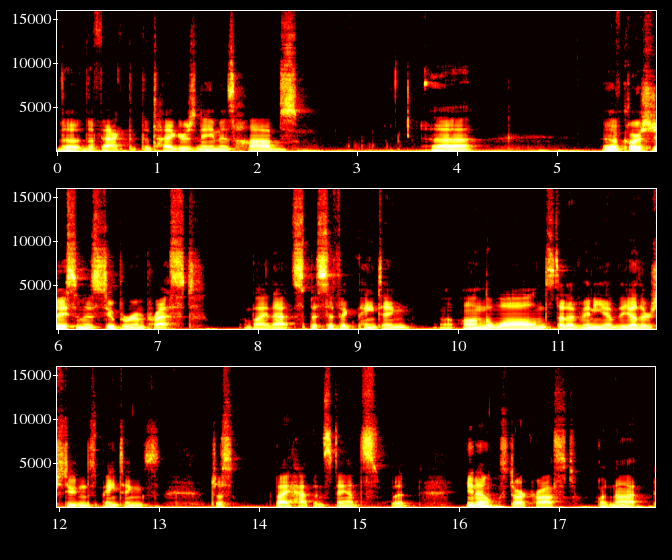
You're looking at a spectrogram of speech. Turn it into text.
the the fact that the tiger's name is Hobbes. Uh, of course, Jason is super impressed by that specific painting on the wall instead of any of the other students' paintings, just by happenstance. But you know, star-crossed, whatnot.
